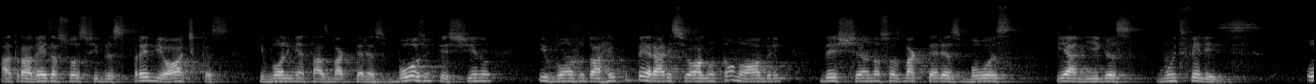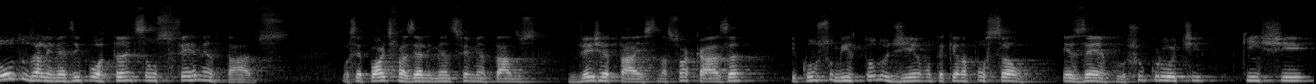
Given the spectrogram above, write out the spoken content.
através das suas fibras prebióticas, que vão alimentar as bactérias boas do intestino e vão ajudar a recuperar esse órgão tão nobre, deixando as suas bactérias boas e amigas muito felizes. Outros alimentos importantes são os fermentados. Você pode fazer alimentos fermentados vegetais na sua casa e consumir todo dia uma pequena porção. Exemplo: chucrute, quinchi,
